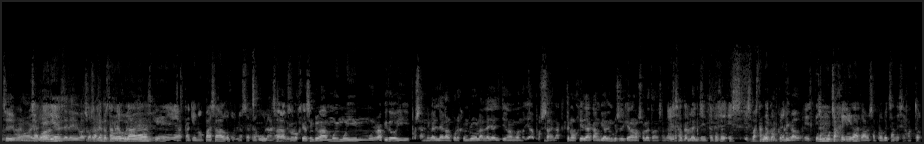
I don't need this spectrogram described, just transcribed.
Sí, bueno, muchas leyes, cosas que no están reguladas, que hasta que no pasa algo pues no se regula, la pues tecnología siempre va muy, muy, muy rápido y pues a nivel legal, por ejemplo, las leyes llegan cuando ya pues la tecnología ya cambiado incluso se quedan obsoletas. Exactamente. Entonces es, es bastante complicado. tienen mucha agilidad, claro, se aprovechan de ese factor.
